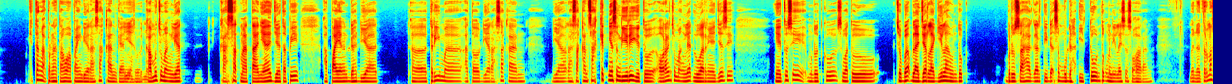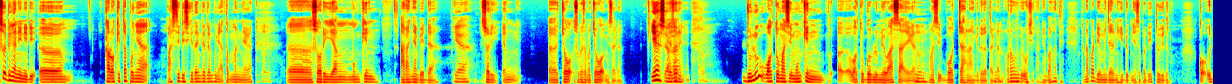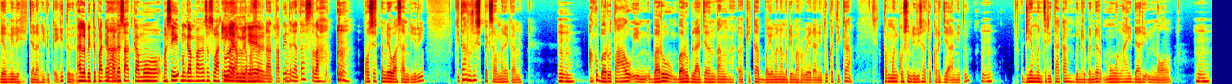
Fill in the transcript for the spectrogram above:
kita nggak pernah tahu apa yang dia rasakan kan Iya, gitu. kamu cuma ngelihat kasat matanya aja tapi apa yang udah dia eh, terima atau dia rasakan dia rasakan sakitnya sendiri gitu. Orang cuma ngelihat luarnya aja sih. Ya itu sih menurutku suatu coba belajar lagi lah untuk berusaha agar tidak semudah itu untuk menilai seseorang. Benar, termasuk dengan ini di. Em, kalau kita punya pasti di sekitar kalian punya teman ya kan. Hmm. Eh, sorry yang mungkin arahnya beda. ya Sorry, yang eh, cowok suka sama cowok misalkan. yes Ya, uh, sorry. Dulu waktu masih mungkin eh, waktu gue belum dewasa ya kan, Hmm. masih bocah lah gitu katakan. Hmm. Orang pikir, "Wih, aneh banget ya. Kenapa dia menjalani hidupnya seperti itu gitu loh. Kok dia milih jalan hidup kayak gitu gitu." Eh, lebih tepatnya Ah. pada saat kamu masih menggampangkan sesuatu lah Iya, dulunya menggambar ya. Nah, tapi Hmm. ternyata setelah proses pendewasaan diri, kita harus respect sama mereka, men. Mm-mm. Aku baru tahu ini, baru baru belajar tentang eh, kita bagaimana menerima perbedaan itu ketika temanku sendiri satu kerjaan itu Mm-mm. dia menceritakan bener-bener mulai dari nol Mm-mm.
